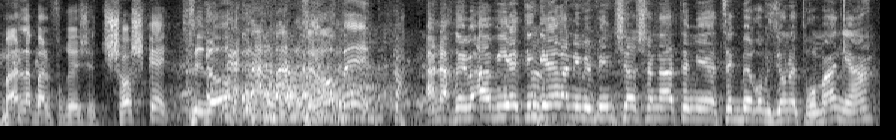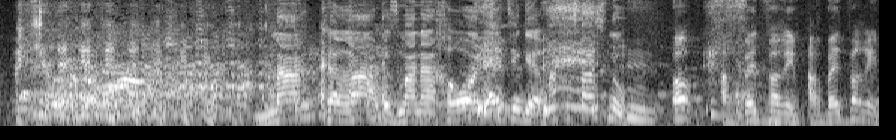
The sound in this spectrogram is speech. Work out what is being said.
מה לבלפור יש? את שושקה? זה לא, זה לא עובד. אנחנו עם אבי אטינגר, אני מבין שהשנה אתה מייצג באירוויזיון את רומניה. מה קרה בזמן האחרון, אטינגר? מה פספסנו? או, הרבה דברים, הרבה דברים.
